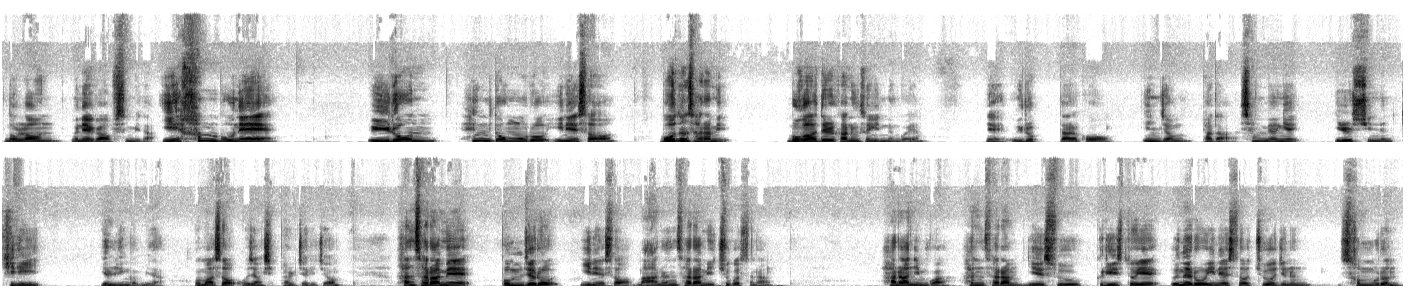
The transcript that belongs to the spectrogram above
놀라운 은혜가 없습니다. 이 한 분의 의로운 행동으로 인해서 모든 사람이 뭐가 될 가능성이 있는 거예요? 예, 의롭다고 인정받아 생명에 이를 수 있는 길이 열린 겁니다. 로마서 5장 18절이죠. 한 사람의 범죄로 인해서 많은 사람이 죽었으나 하나님과 한 사람 예수 그리스도의 은혜로 인해서 주어지는 선물은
